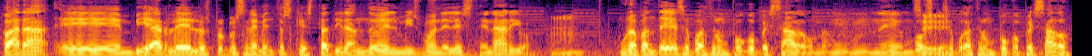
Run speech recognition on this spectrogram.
para eh, enviarle los propios elementos que está tirando él mismo en el escenario. Una pantalla se puede hacer un poco pesado, un, un, un bosque Sí. se puede hacer un poco pesado,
